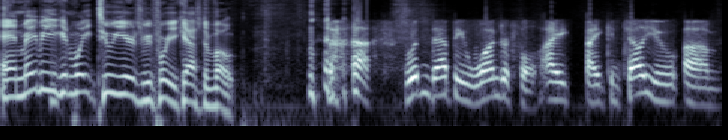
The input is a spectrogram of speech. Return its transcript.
and maybe you can wait two years before you cast a vote. Wouldn't that be wonderful? I I can tell you, um,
